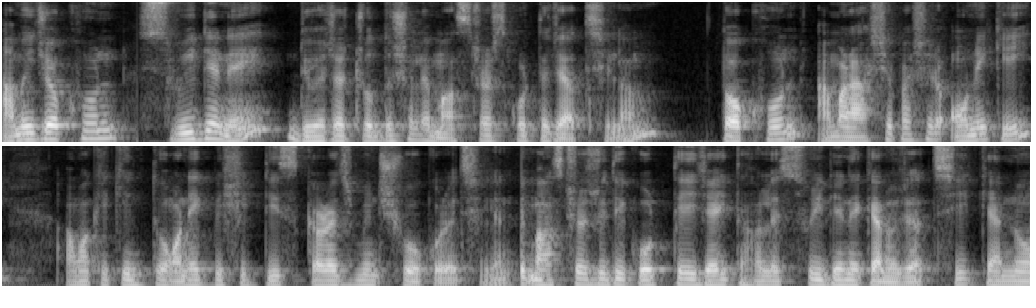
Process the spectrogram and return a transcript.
আমি যখন সুইডেনে দু হাজার চোদ্দ সালে মাস্টার্স করতে যাচ্ছিলাম, তখন আমার আশেপাশের অনেকেই আমাকে কিন্তু অনেক বেশি ডিসকারেজমেন্ট শো করেছিলেন। মাস্টার্স যদি করতেই যাই, তাহলে সুইডেনে কেন যাচ্ছি? কেন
